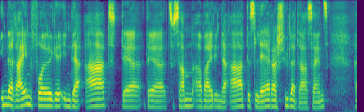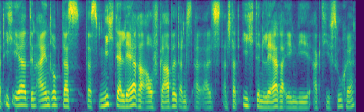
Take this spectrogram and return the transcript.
in der Reihenfolge, in der Art der, der Zusammenarbeit, in der Art des Lehrer-Schüler-Daseins, hatte ich eher den Eindruck, dass, dass mich der Lehrer aufgabelt, als, als, anstatt ich den Lehrer irgendwie aktiv suche.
